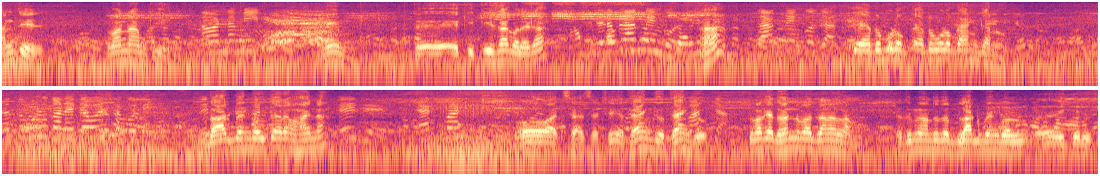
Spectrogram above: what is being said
আন্টির তোমার নাম কি? মিম। কি কি ছাগল এটা? হ্যাঁ? এত বড় এত বড় কান কেন? এত ব্ল্যাক বেঙ্গল তো এরম হয় না? ও আচ্ছা আচ্ছা ঠিক আছে। থ্যাংক ইউ থ্যাংক ইউ তোমাকে ধন্যবাদ জানালাম তুমি অন্তত ব্ল্যাক বেঙ্গল এই করেছ।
